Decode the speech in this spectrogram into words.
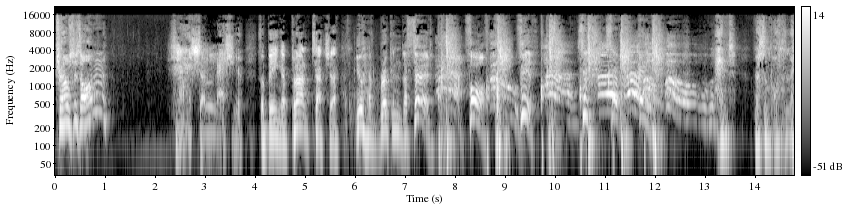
trousers on? I shall lash you for being a plant toucher. You have broken the third, fourth, fifth, sixth, seventh, eighth, and most importantly,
